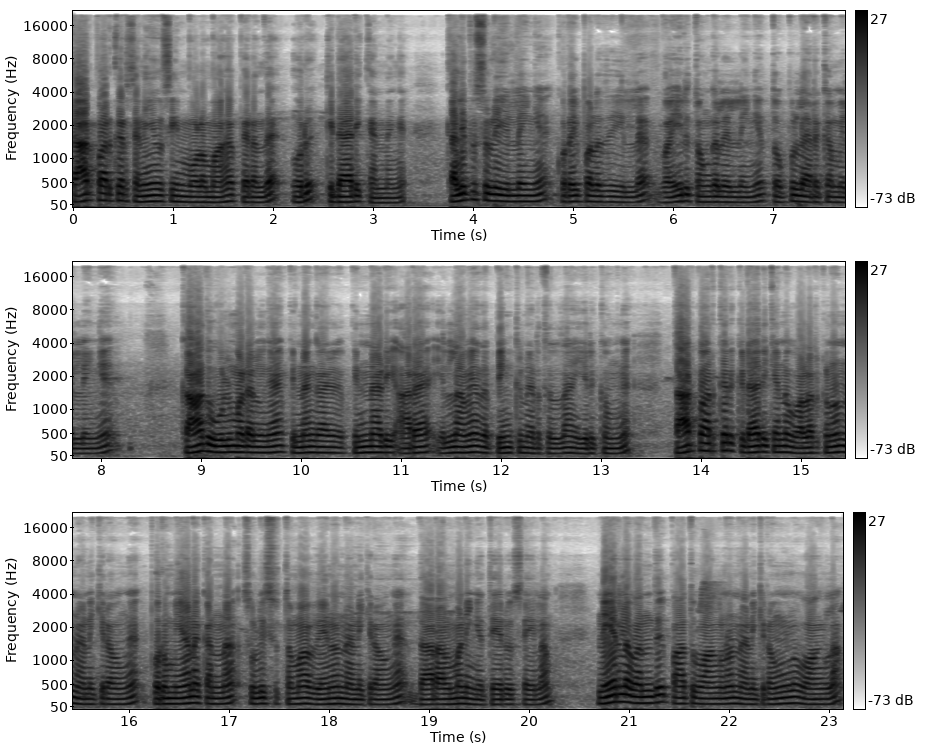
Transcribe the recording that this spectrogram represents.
தார்பார்க்கர் செனையூசியின் மூலமாக பிறந்த ஒரு கிடாரி கண்ணுங்க. கழிப்பு சுழி இல்லைங்க குறைப்பழுது இல்லை வயிறு தொங்கல் இல்லைங்க தொப்புள் இறக்கம் இல்லைங்க காது உள்மடலுங்க பின்னங்கா பின்னாடி அரை எல்லாமே அந்த பிங்க் நிறத்தில் தான் இருக்குங்க. தார்பார்க்கர் கிடாரி கண்ணு வளர்க்கணும்னு நினைக்கிறவங்க பொறுமையான கண்ணாக சுழி சுத்தமாக வேணும்னு நினைக்கிறவங்க தாராளமாக நீங்கள் தேர்வு செய்யலாம். நேரில் வந்து பார்த்து வாங்கணும்னு நினைக்கிறவங்களும் வாங்கலாம்.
